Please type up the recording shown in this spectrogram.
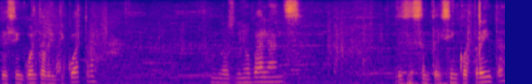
de 50 a 24 unos New Balance de 65 a 30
